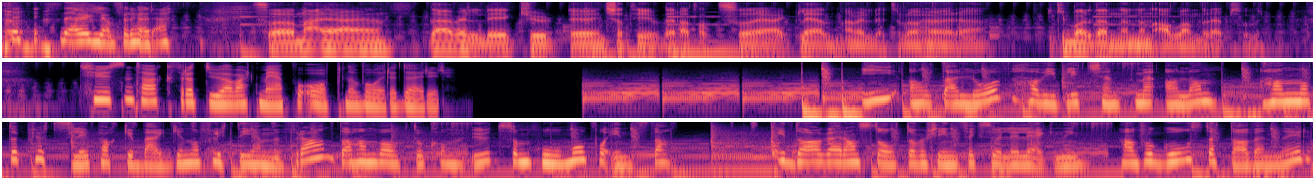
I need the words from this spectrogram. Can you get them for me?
det er vi glad for å høre. Så nei, det er veldig kult eh, initiativ dere har tatt, så jeg gleder meg veldig til å høre ikke bare denne, men alle andre episoder. Tusen takk for at du har vært med på å åpne våre dører. I Alt er lov har vi blitt kjent med Allan. Han måtte plutselig pakke bagen og flytte hjemmefra da han valgte å komme ut som homo på Insta. I dag er han stolt over sin seksuelle legning. Han får god støtte av venner,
